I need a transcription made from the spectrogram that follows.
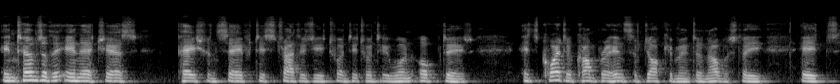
In terms of the NHS Patient Safety Strategy 2021 update, it's quite a comprehensive document and obviously it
